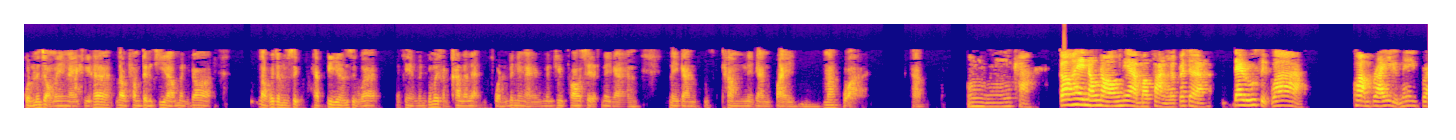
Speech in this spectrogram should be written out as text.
ผลมันจะออกมายังไง คือถ้าเราทำเต็มที่แล้วมันก็เราก็จะรู้สึกแฮปปี้รู้สึกว่าโอเค มันก็ไม่สำคัญแล้วแหละ ผลเป็นยังไง มันคือ process ในการในการทำในการไปมากกว่าครับ อืมค่ะ ก็ให้น้องๆ เนี่ย มาฟังแล้วก็จะได้รู้สึกว่าความไบรท์หรือไม่ไบร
